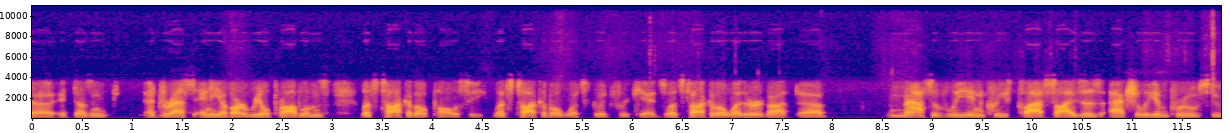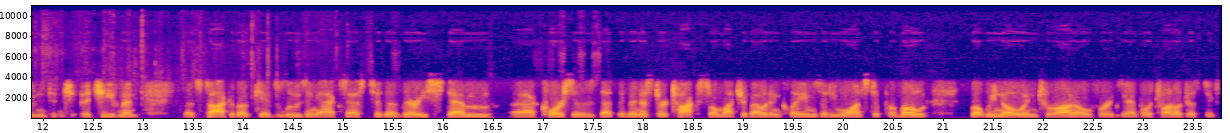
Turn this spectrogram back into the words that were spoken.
uh, it doesn't address any of our real problems. Let's talk about policy. Let's talk about what's good for kids. Let's talk about whether or not uh, massively increased class sizes actually improve student achievement. Let's talk about kids losing access to the very STEM uh, courses that the minister talks so much about and claims that he wants to promote. But we know in Toronto, for example, the Toronto District,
